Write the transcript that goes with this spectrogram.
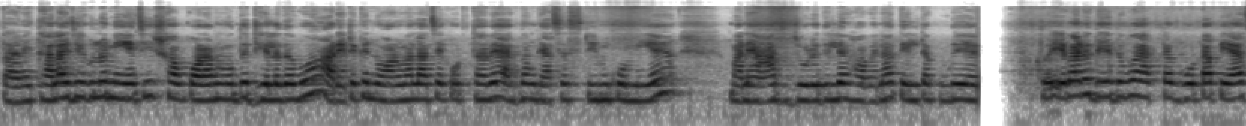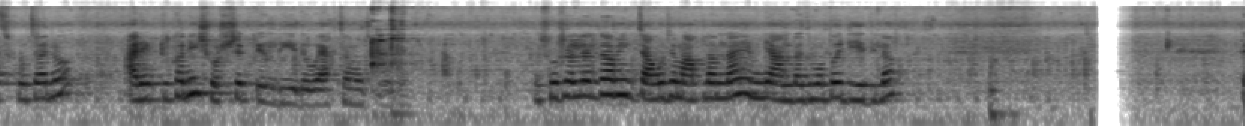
তো আমি থালায় যেগুলো নিয়েছি সব কড়ার মধ্যে ঢেলে দেবো, আর এটাকে নর্মাল আঁচে করতে হবে, একদম গ্যাসের স্টিম কমিয়ে মানে আঁচ জোরে দিলে হবে না, তেলটা পুড়ে তো এবারে দিয়ে দেবো একটা গোটা পেঁয়াজ কোচানো আর একটুখানি সর্ষের তেল দিয়ে দেবো, এক চামচ তো সর্ষের তেলটা আমি চামচে মাপলাম না, এমনি আন্দাজ মতোই দিয়ে দিলাম। তো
